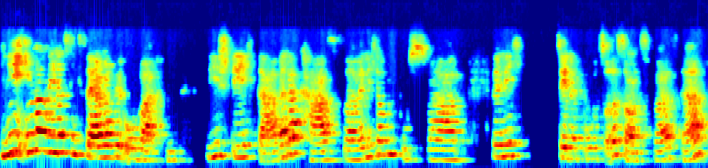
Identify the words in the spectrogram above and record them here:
nie immer wieder sich selber beobachten. Wie stehe ich da bei der Kasse, wenn ich auf dem Bus war, wenn ich Zähne putze oder sonst was, ja?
